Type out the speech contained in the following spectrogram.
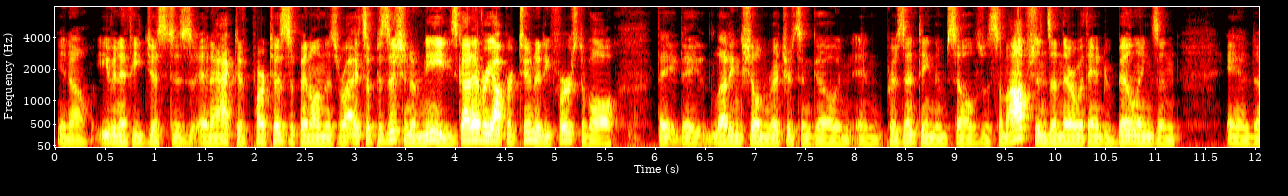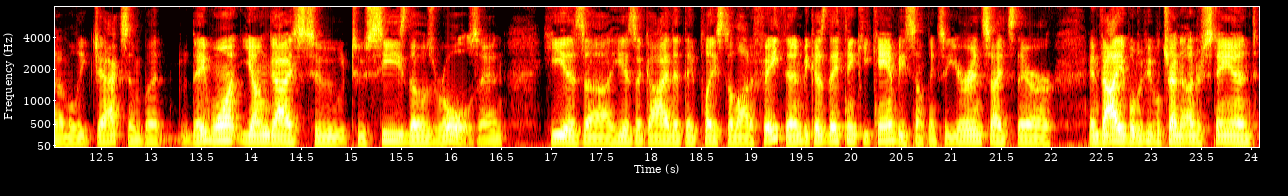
you know, even if he just is an active participant on this ride, it's a position of need. He's got every opportunity, first of all, they they letting Sheldon Richardson go and, and presenting themselves with some options in there with Andrew Billings and and uh, Malik Jackson, but they want young guys to to seize those roles, and he is uh, he is a guy that they placed a lot of faith in because they think he can be something. So your insights there are invaluable to people trying to understand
